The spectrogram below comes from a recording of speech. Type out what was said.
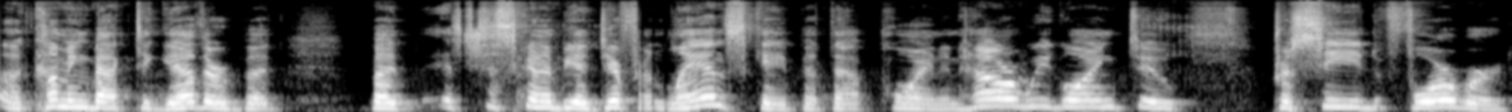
uh, coming back together but but it's just going to be a different landscape at that point. And how are we going to proceed forward?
